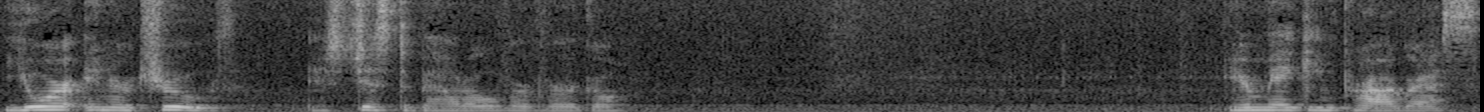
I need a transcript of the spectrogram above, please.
your inner truth is just about over, Virgo. You're making progress.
